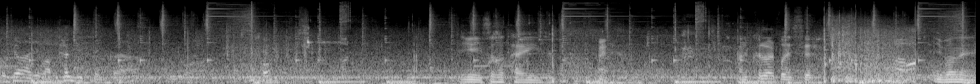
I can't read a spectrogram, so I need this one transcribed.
걱정하지 마 편집될 거야 이게 있어서 다행이죠. 아니 큰일 날 뻔했어요. 이번에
